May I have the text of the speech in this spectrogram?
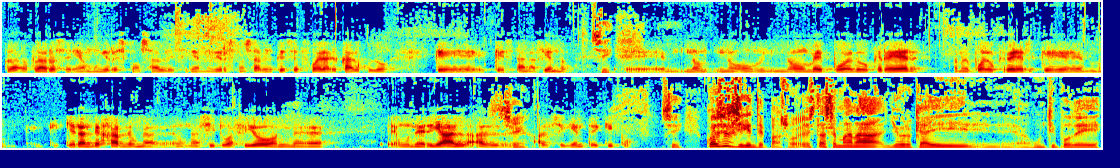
Claro, claro, sería muy irresponsable, sería muy irresponsable que ese fuera el cálculo que, están haciendo. Sí. Eh, no, no, no me puedo creer, no me puedo creer que, quieran dejarle una, una situación, eh, un erial al, al siguiente equipo. Sí. ¿Cuál es el siguiente paso? Esta semana yo creo que hay eh, algún tipo de,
